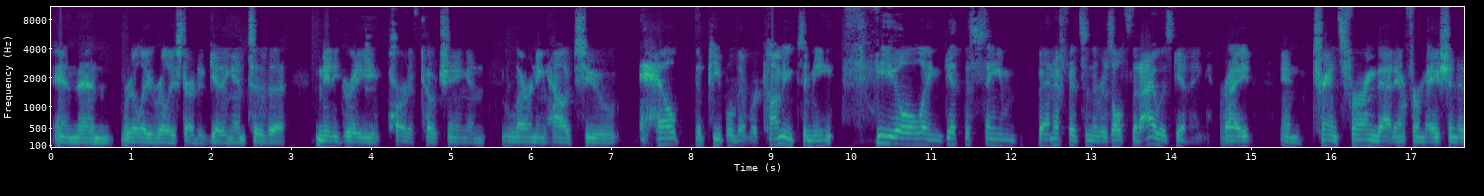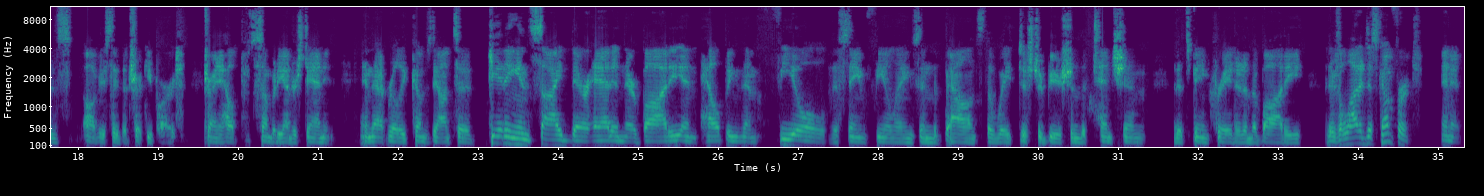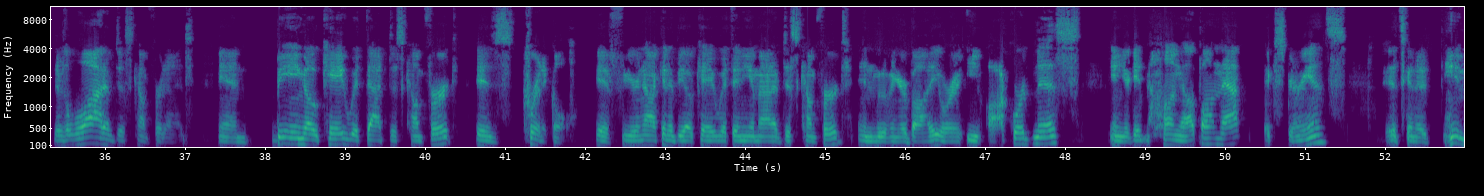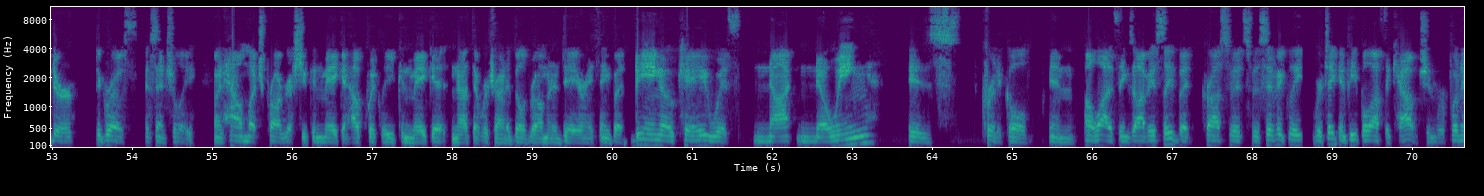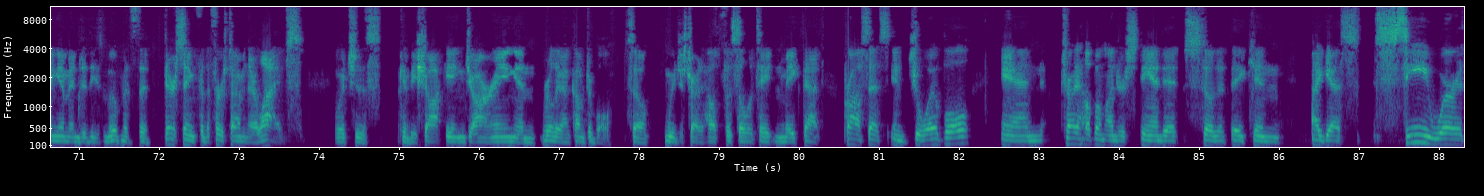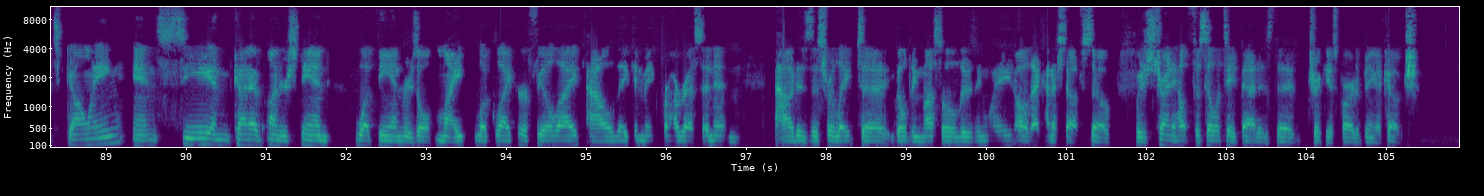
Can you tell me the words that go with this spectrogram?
and then really, really started getting into the nitty gritty part of coaching and learning how to help the people that were coming to me feel and get the same benefits and the results that I was getting, right? And transferring that information is obviously the tricky part, trying to help somebody understand it. And that really comes down to getting inside their head and their body and helping them feel the same feelings and the balance, the weight distribution, the tension that's being created in the body. There's a lot of discomfort in it. There's a lot of discomfort in it. And being okay with that discomfort is critical. If you're not going to be okay with any amount of discomfort in moving your body or awkwardness, and you're getting hung up on that experience, it's going to hinder the growth essentially and how much progress you can make and how quickly you can make it. Not that we're trying to build Rome in a day or anything, but being okay with not knowing is critical in a lot of things, obviously, but CrossFit specifically, we're taking people off the couch and we're putting them into these movements that they're seeing for the first time in their lives, which is can be shocking, jarring, and really uncomfortable. So we just try to help facilitate and make that process enjoyable and try to help them understand it so that they can, I guess, see where it's going and see and kind of understand what the end result might look like or feel like, how they can make progress in it, and how does this relate to building muscle, losing weight, all that kind of stuff. So we're just trying to help facilitate that is the trickiest part of being a coach.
